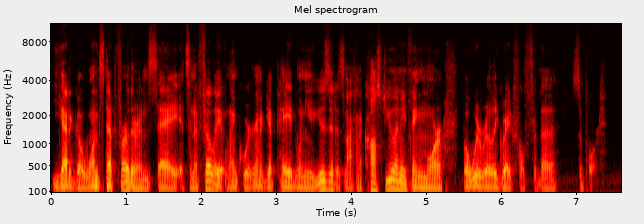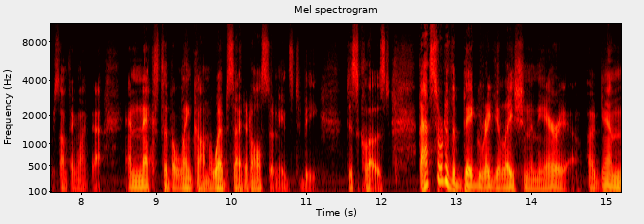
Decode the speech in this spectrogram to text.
You got to go one step further and say it's an affiliate link. We're going to get paid when you use it. It's not going to cost you anything more, but we're really grateful for the support or something like that. And next to the link on the website, it also needs to be disclosed. That's sort of the big regulation in the area. Again,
